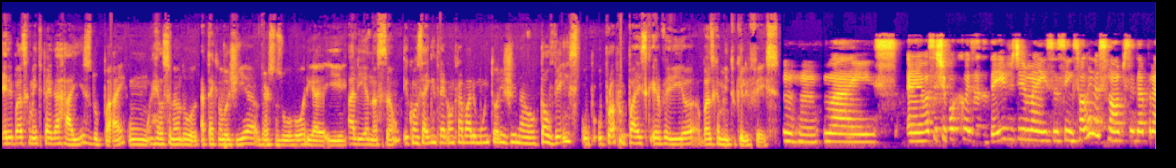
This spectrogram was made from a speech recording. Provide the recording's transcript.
ele basicamente pega a raiz do pai, um, relacionando a tecnologia versus o horror e a e alienação, e consegue entregar um trabalho muito original. Talvez o, o próprio pai escreveria basicamente o que ele fez. Uhum, mas é, eu assisti pouca coisa do David, mas assim, só lendo a sinopse dá pra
